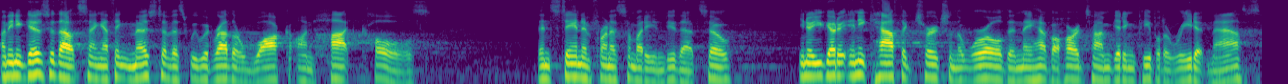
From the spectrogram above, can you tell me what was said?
I mean, it goes without saying, I think most of us, we would rather walk on hot coals than stand in front of somebody and do that. So, you know, you go to any Catholic church in the world and they have a hard time getting people to read at Mass.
